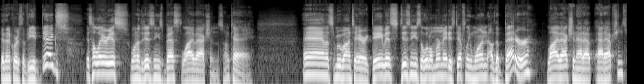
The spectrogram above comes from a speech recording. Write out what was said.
And then, of course, Daveed Diggs is hilarious. One of the Disney's best live actions. Okay. And let's move on to Eric Davis. Disney's The Little Mermaid is definitely one of the better live action adap- adaptations.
